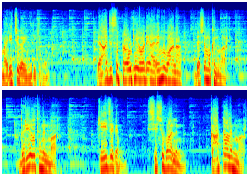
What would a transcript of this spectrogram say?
മരിച്ചു കഴിഞ്ഞിരിക്കുന്നു. രാജസ പ്രൗഢിയോടെ അരങ്ങുവാണ ദശമുഖന്മാർ ദുര്യോധനന്മാർ കീചകൻ ശിശുപാലൻ കാട്ടാളന്മാർ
